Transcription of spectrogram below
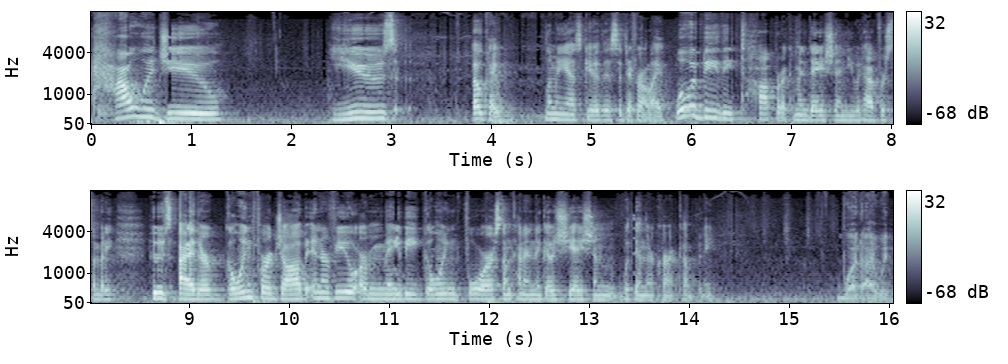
how would you use okay, let me ask you this a different way. What would be the top recommendation you would have for somebody who's either going for a job interview or maybe going for some kind of negotiation within their current company? What I would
